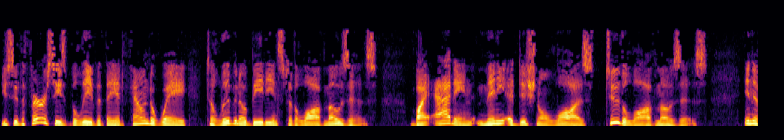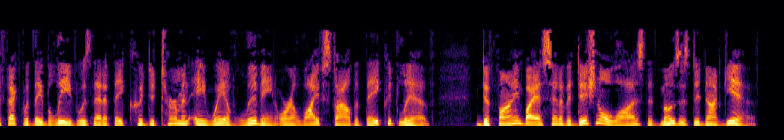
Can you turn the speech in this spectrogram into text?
You see, the Pharisees believed that they had found a way to live in obedience to the law of Moses by adding many additional laws to the law of Moses. In effect, what they believed was that if they could determine a way of living or a lifestyle that they could live defined by a set of additional laws that Moses did not give,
